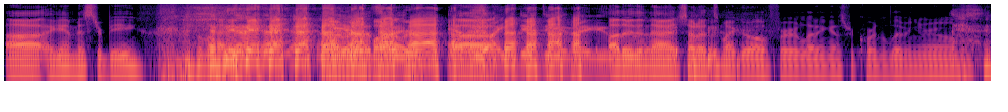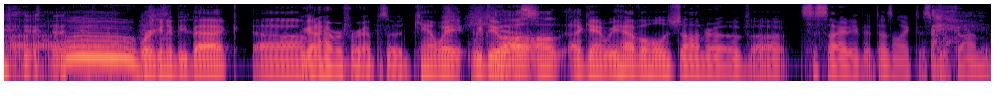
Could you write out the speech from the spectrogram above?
Lucas? Uh, again, Mr. B. My real barber. Yeah, Uh, right. Did do your thank yous. Other than that, shout out to my girl for letting us record in the living room. Uh, we're gonna be back. Um, we gotta have her for an episode. Can't wait. We do. Yes. I'll, I'll again. We have a whole genre of uh, society that doesn't like to speak on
